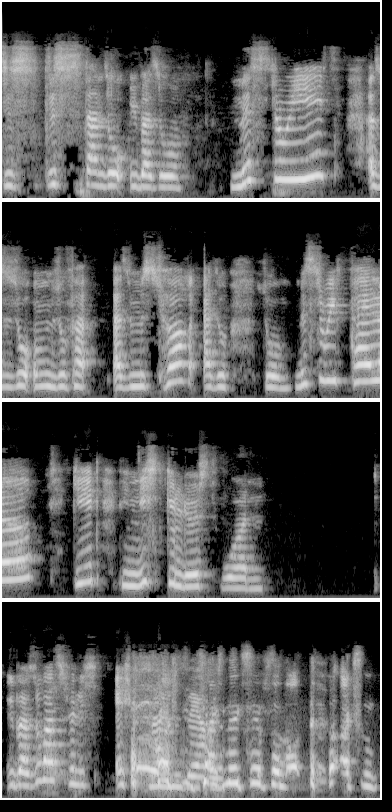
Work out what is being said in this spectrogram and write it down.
das, das dann so über so Mysteries, also so um so Ver- also Mystery, also so Mystery-Fälle geht, die nicht gelöst wurden. Über sowas will ich echt mal. Aktenzeichen XY. Achsen,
